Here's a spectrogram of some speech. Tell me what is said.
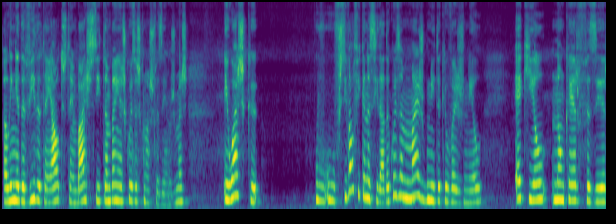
a linha da vida tem altos, tem baixos e também as coisas que nós fazemos, mas eu acho que o, o festival fica na cidade. A coisa mais bonita que eu vejo nele é que ele não quer fazer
